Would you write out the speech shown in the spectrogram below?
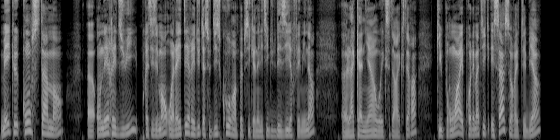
mais que constamment, euh, on est réduit, précisément, ou elle a été réduite à ce discours un peu psychanalytique du désir féminin, euh, lacanien, ou etc., etc., qui pour moi est problématique. Et ça, ça aurait été bien,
